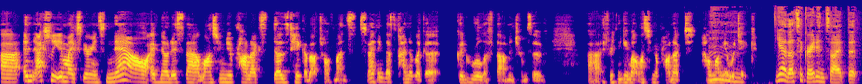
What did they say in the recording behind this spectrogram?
uh, and actually in my experience now, I've noticed that launching new products does take about 12 months. So I think that's kind of like a good rule of thumb in terms of, uh, if you're thinking about launching a product, how long mm. it would mm. take. Yeah, that's a great insight that,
